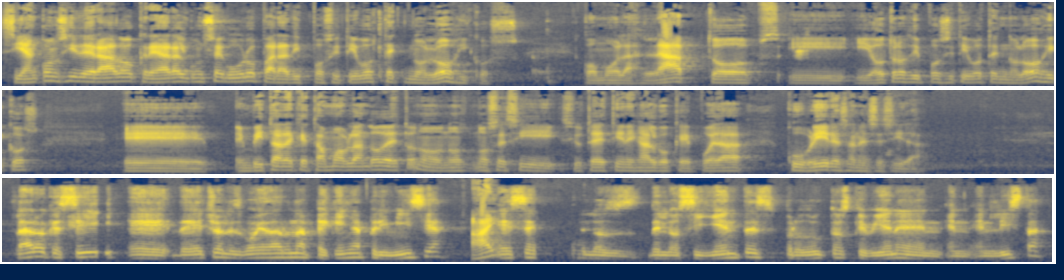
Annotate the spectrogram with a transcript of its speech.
si han considerado crear algún seguro para dispositivos tecnológicos, como las laptops y, otros dispositivos tecnológicos. Eh, en vista de que estamos hablando de esto, no, no, sé si, si, ustedes tienen algo que pueda cubrir esa necesidad. Claro que sí. Eh, de hecho, les voy a dar una pequeña primicia. Es de los, de los siguientes productos que vienen en, lista.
